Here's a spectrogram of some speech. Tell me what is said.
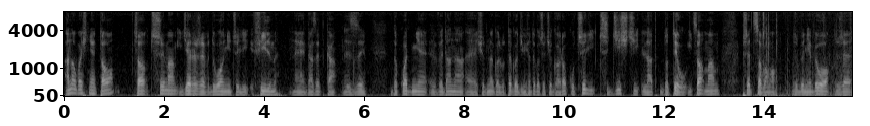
Ano właśnie to, co trzymam i dzierżę w dłoni, czyli film, e, gazetka z dokładnie wydana e, 7 lutego 93 roku, czyli 30 lat do tyłu. I co mam przed sobą? O, żeby nie było, że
